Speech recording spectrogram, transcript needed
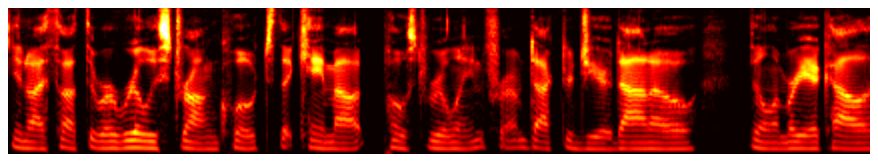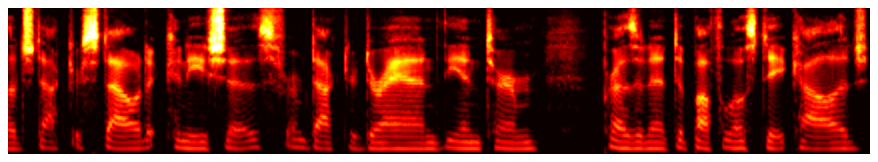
You know, I thought there were really strong quotes that came out post ruling from Dr. Giordano, Villa Maria College, Dr. Stoute at Canisius, from Dr. Durand, the interim president at Buffalo State College.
